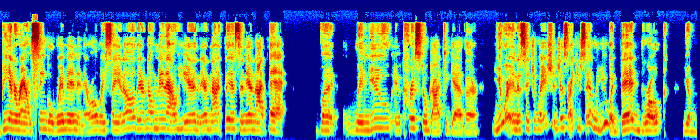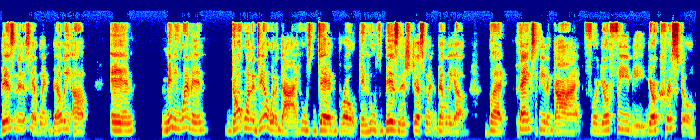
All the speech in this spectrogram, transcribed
being around single women and they're always saying, oh, there are no men out here and they're not this and they're not that. But when you and Cristal got together, you were in a situation, just like you said, where you were dead broke, your business had went belly up, and many women don't want to deal with a guy who's dead broke and whose business just went belly up. But thanks be to God for your Phoebe, your Cristal,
